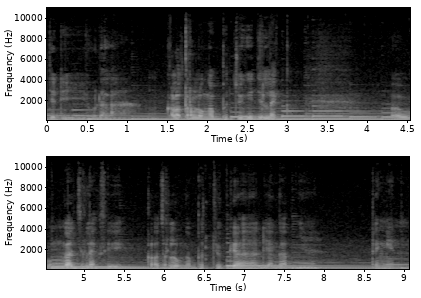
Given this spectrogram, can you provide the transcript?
jadi ya udahlah. Kalau terlalu ngebet juga jelek. Nggak jelek sih kalau terlalu ngebet juga dianggapnya pengen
